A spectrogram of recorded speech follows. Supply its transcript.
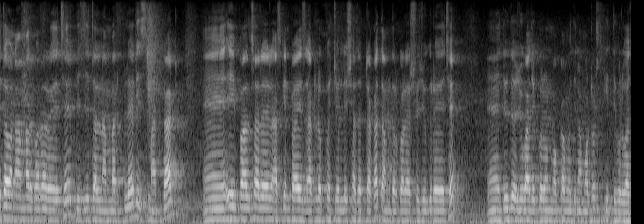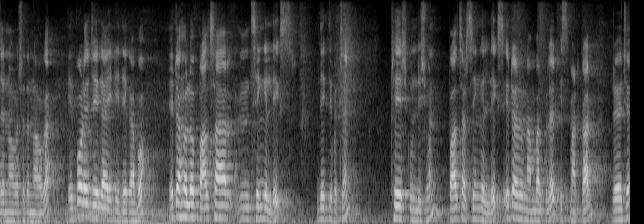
এটাও নাম্বার করা রয়েছে digital number plate smart card এই পালসারের আস্কিন প্রাইস এক লক্ষ চল্লিশ হাজার টাকা, দাম দর করার সুযোগ রয়েছে। দ্রুত যোগাযোগ করুন, মক্কা, মদিনা, মোটরস, কীর্তিপুর বাজার, নওগাঁ সাথে নওগাঁ। এরপরে যে গাড়িটি দেখাবো, এটা হলো পালসার সিঙ্গেল ডিস্ক দেখতে পাচ্ছেন? Fresh condition Pulsar single disc এটারও নাম্বার প্লেট স্মার্ট কার্ড রয়েছে।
